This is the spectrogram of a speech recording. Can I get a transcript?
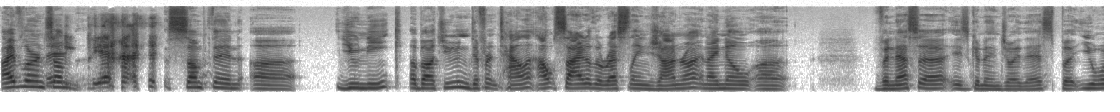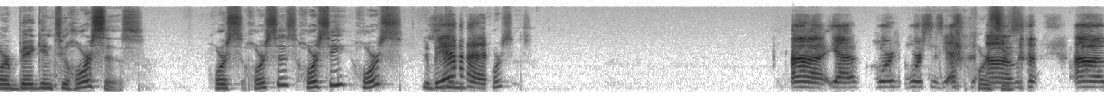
I've learned some yeah. something uh unique about you and different talent outside of the wrestling genre, and I know uh Vanessa is gonna enjoy this, but you're big into horses. Horse horses? Horsey? Horse? You're big into Yeah. horses? Uh, yeah, hor- horses. Yeah. Horses. Um, um,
